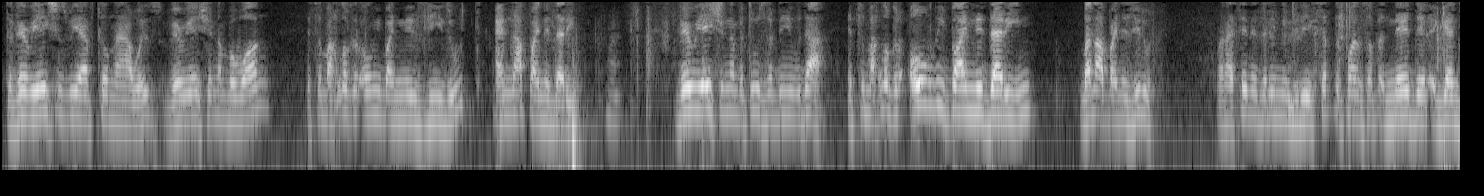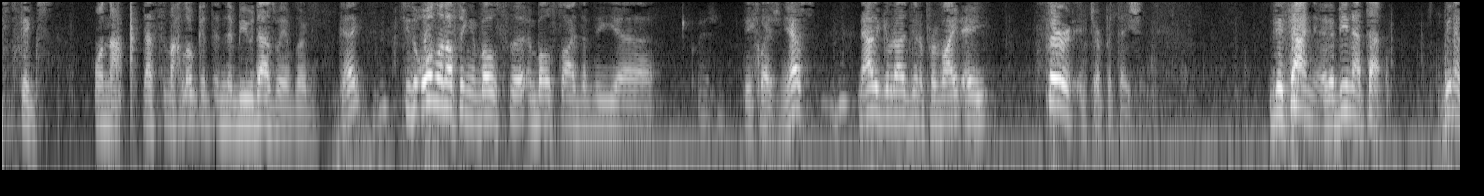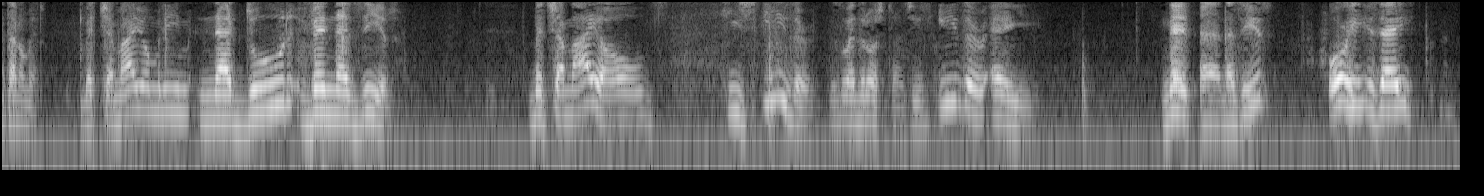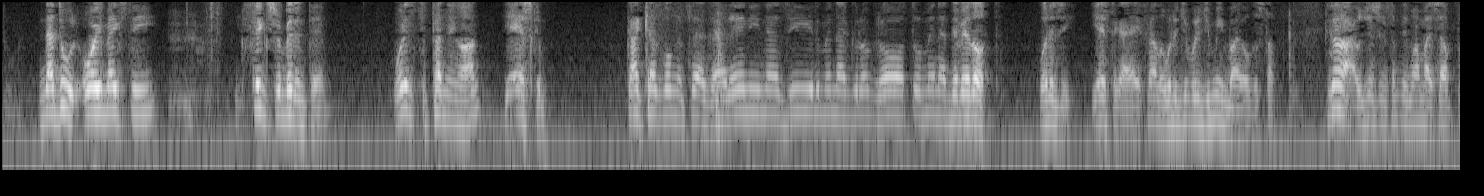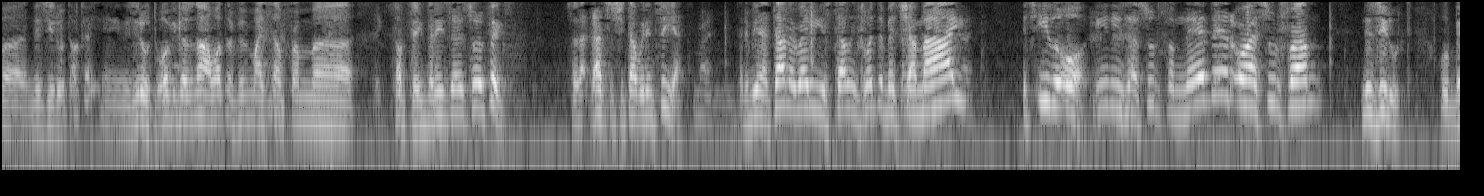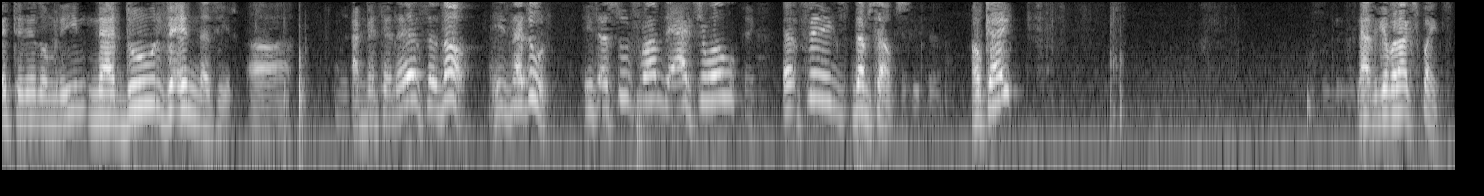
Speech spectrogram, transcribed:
The variations we have till now is, variation number one, it's a machloket only by Nizirut and not by Nidarim. Variation number two is Rabbi Yehuda. It's a machloket only by Nidarim, but not by Nizirut. When I say Nidarim, means did he accept upon himself a Neder against figs or not? That's the machloket in the Yehuda's way of learning. Okay? It's either all or nothing in both uh, in both sides of the uh, the equation. Yes. Now the Gemara is going to provide a third interpretation. Netanya, Rabbi Natan, Rabbi Natan Omer, Bet Shammai Omrim Nadur veNazir. Bet Shammai holds he's either this is the way the Rosh turns. He's either a uh, Nazir or he is a Nadur, or he makes the things forbidden to him. What is it depending on? You ask him. Guy comes along and says, "Hareni Nazir min agrogrot min devedot." What is he? You ask the guy, "Hey fella, what did you what did you mean by all this stuff?" He goes, "No, I was just something about myself, uh, Nazirut." Okay, Nazirut. Or if he goes, "No, I want to forgive myself from uh, figs," then he's uh, sort of figs. So that, that's a shita we didn't see yet. Right. The Rabbi Natan already is telling Kota Bet Shammai, it's either or. Either he's asur from neder or asur from nazirut. ובית הלל אומרים, נדור ואין נזיר. Ah. And Bet Hillel says, no, he's nadur. He's asur from the actual Figs. uh, figs themselves. Okay? Now the Gemara explains.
